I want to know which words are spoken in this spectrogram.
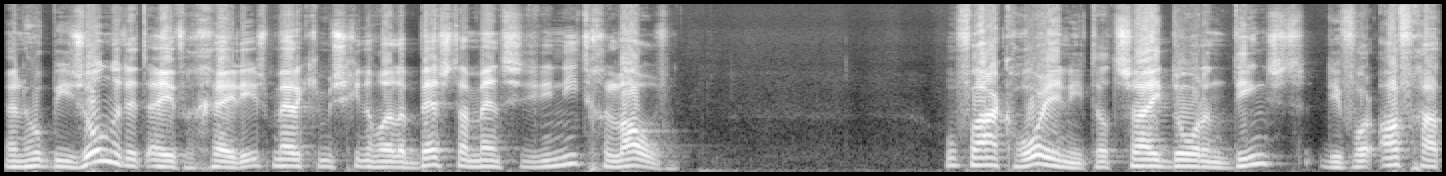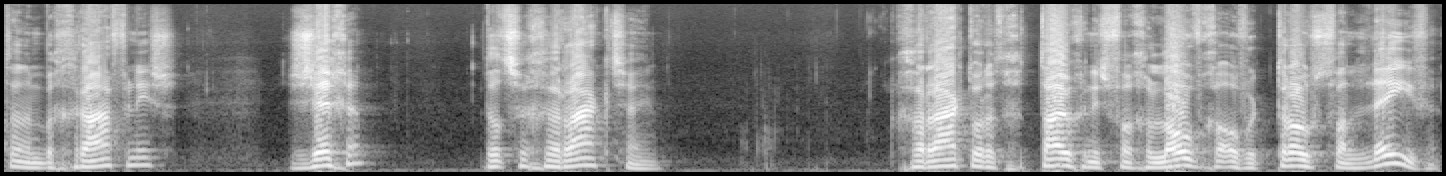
En hoe bijzonder dit evangelie is, merk je misschien nog wel het best aan mensen die niet geloven. Hoe vaak hoor je niet dat zij door een dienst die voorafgaat aan een begrafenis zeggen dat ze geraakt zijn? Geraakt door het getuigenis van gelovigen over troost van leven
